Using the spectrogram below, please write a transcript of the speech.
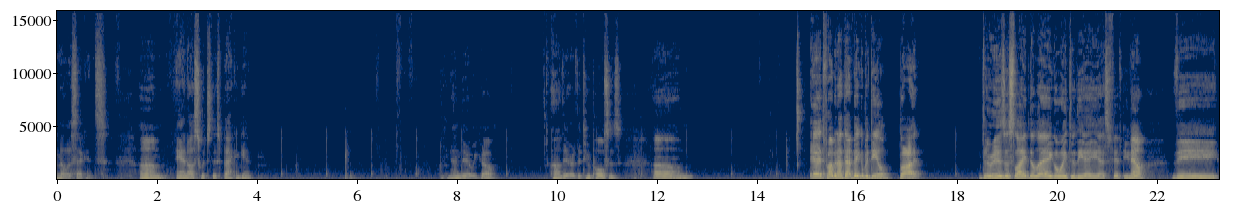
milliseconds. Um, and I'll switch this back again. And there we go. Uh, there are the two pulses. Um, it's probably not that big of a deal, but there is a slight delay going through the AES 50. Now, the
